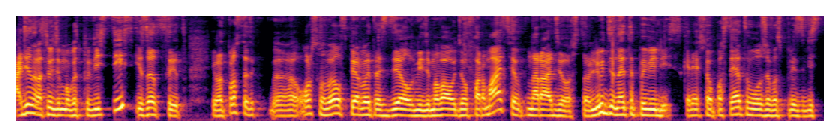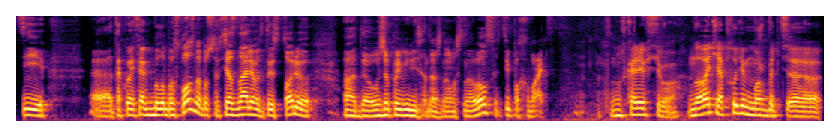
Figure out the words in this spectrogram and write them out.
один раз люди могут повестись, и it. И вот просто э, Орсон Уэллс первый это сделал, видимо, в аудиоформате на радио, что люди на это повелись. Скорее всего, после этого уже воспроизвести э, такой эффект было бы сложно, потому что все знали вот эту историю, а, да, уже повелись однажды Уэллса, типа, хватит. Ну, скорее всего. Ну, давайте обсудим, может быть, э,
